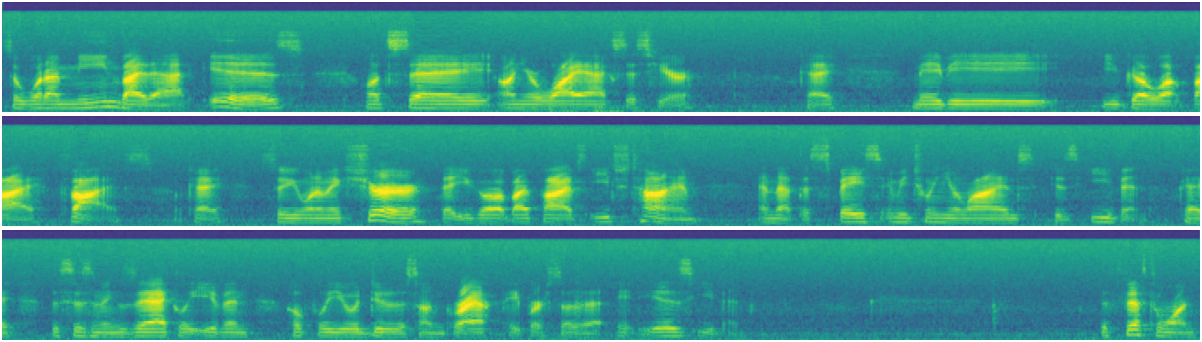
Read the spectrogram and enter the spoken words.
so what I mean by that is, let's say on your y-axis here, okay, maybe you go up by fives. Okay, so you want to make sure that you go up by fives each time and that the space in between your lines is even. Okay, this isn't exactly even. Hopefully you would do this on graph paper so that it is even. The fifth one,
